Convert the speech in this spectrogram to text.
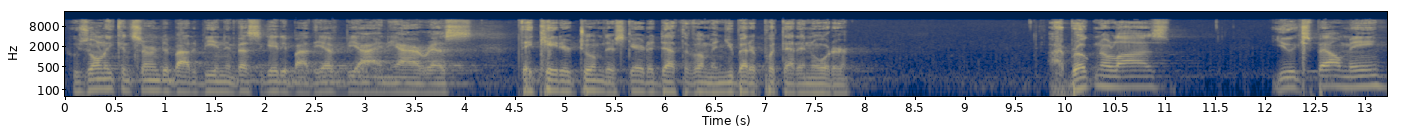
who's only concerned about it being investigated by the FBI and the IRS. They cater to them, they're scared to death of them, and you better put that in order. I broke no laws. You expel me.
